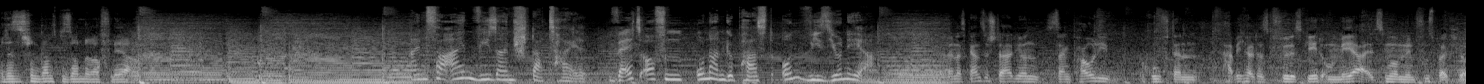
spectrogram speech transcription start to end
Und das ist schon ein ganz besonderer Flair. Ein Verein wie sein Stadtteil. Weltoffen, unangepasst und visionär. Wenn das ganze Stadion St. Pauli ruft, dann habe ich halt das Gefühl, es geht um mehr als nur um den Fußballclub.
